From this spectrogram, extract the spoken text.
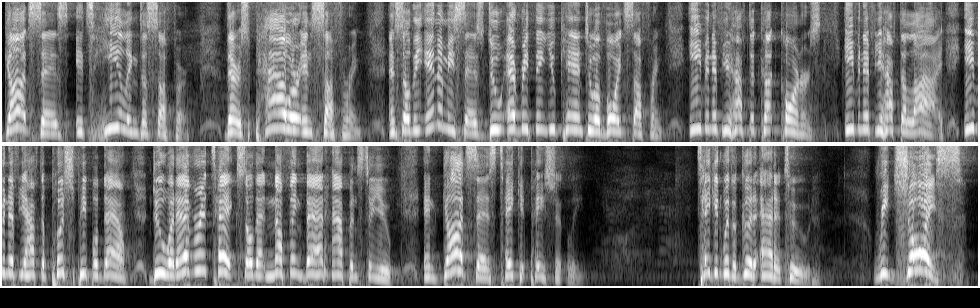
God says it's healing to suffer. There's power in suffering. And so the enemy says, do everything you can to avoid suffering, even if you have to cut corners, even if you have to lie, even if you have to push people down, do whatever it takes so that nothing bad happens to you. And God says, take it patiently, take it with a good attitude, rejoice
